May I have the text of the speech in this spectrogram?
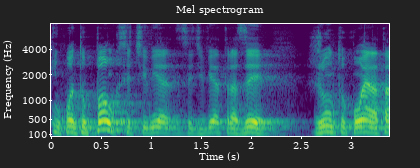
enquanto o pão que você devia, você devia trazer junto com ela, está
